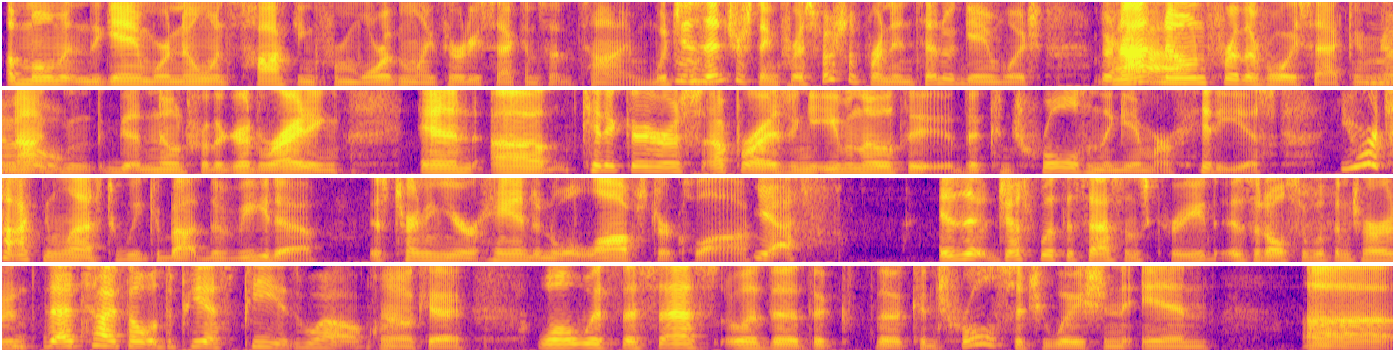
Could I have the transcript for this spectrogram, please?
a moment in the game where no one's talking for more than like 30 seconds at a time, which is interesting, for especially for a Nintendo game, which they're not Hmm. Known for their voice acting. They're not No. known for their good writing. And uh, Kid Icarus Uprising, even though the the controls in the game are hideous, you were talking last week about the Vita is turning your hand into a lobster claw. Yes, Is it just with Assassin's Creed? Is it also with Uncharted? that's how I felt with the PSP as well. Okay. Well, with the Sass, with the, the the control situation in uh,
